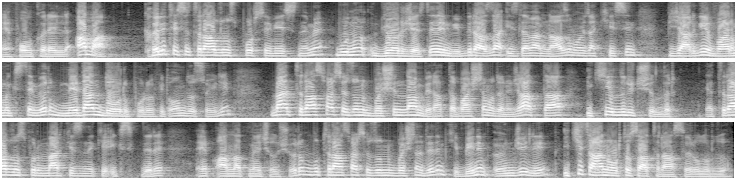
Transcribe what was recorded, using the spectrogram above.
e, Folcarelli ama kalitesi Trabzonspor seviyesinde mi? Bunu göreceğiz. Dediğim gibi biraz daha izlemem lazım. O yüzden kesin bir yargıya varmak istemiyorum. Neden doğru profil onu da söyleyeyim. Ben transfer sezonun başından beri hatta başlamadan önce hatta 2 yıldır 3 yıldır ya Trabzonspor'un merkezindeki eksikleri hep anlatmaya çalışıyorum. Bu transfer sezonunun başına dedim ki benim önceliğim iki tane orta saha transferi olurdu.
